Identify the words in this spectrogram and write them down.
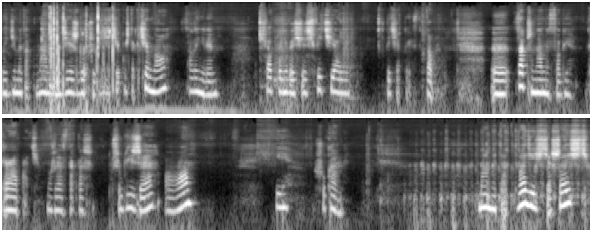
będziemy tak, mam nadzieję, że dobrze widzicie, jakoś tak ciemno, ale nie wiem. Światło niby się świeci, ale wiecie jak to jest. Dobra. Y, zaczynamy sobie drapać. Może ja tak Was przybliżę. O. I szukamy. Mamy tak 26,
